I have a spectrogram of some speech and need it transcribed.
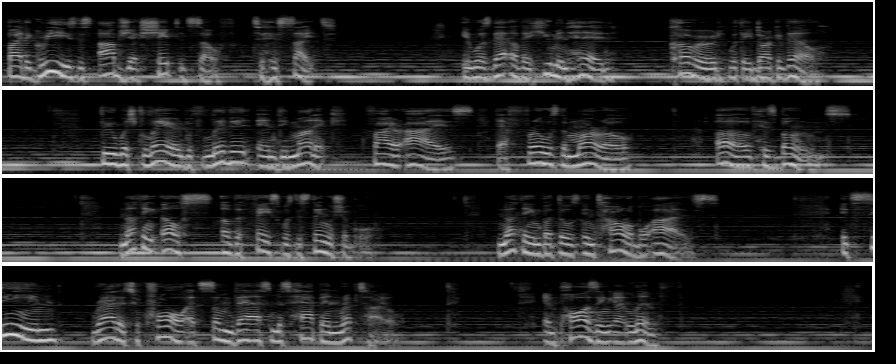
By degrees, this object shaped itself to his sight. It was that of a human head covered with a dark veil, through which glared with livid and demonic fire eyes that froze the marrow of his bones. Nothing else of the face was distinguishable, nothing but those intolerable eyes. It seemed rather to crawl at some vast mishapen reptile. And pausing at length,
